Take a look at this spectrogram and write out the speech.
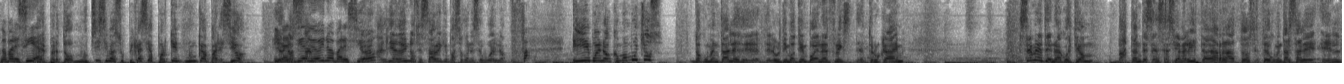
No parecía. despertó muchísimas suspicacias porque nunca apareció. ¿Y al día de hoy no apareció? hoy- al día de hoy no se sabe qué pasó con ese vuelo. Fa- Y bueno, como muchos documentales de- del último tiempo de Netflix, de True Crime, se mete en una cuestión bastante sensacionalista de ratos. Este documental sale el,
